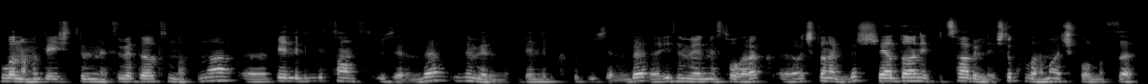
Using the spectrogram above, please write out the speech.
kullanımı, değiştirilmesi ve dağıtılmasına e, belli bir lisans üzerinde izin verilmesi, belli bir kısıt üzerinde izin verilmesi olarak e, açıklanabilir. Veya daha net bir tabirle işte kullanıma açık olması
